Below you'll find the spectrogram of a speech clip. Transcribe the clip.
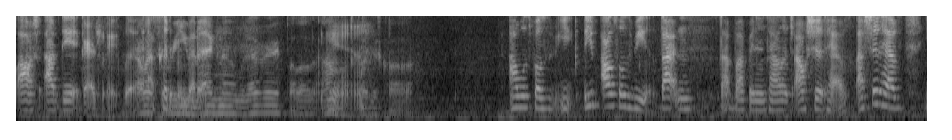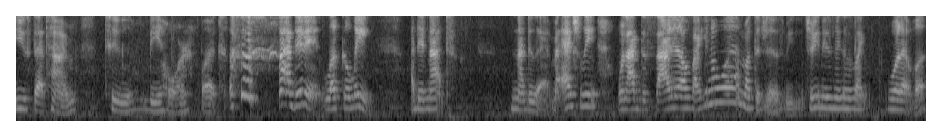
I, sh- I did graduate, but I I, was could have been better. Magna, whatever. Blah blah. blah. I don't know what the fuck it's called. I was supposed to be. You, I was supposed to be dotting, dot bopping in college. I should have. I should have used that time to be a whore, but I didn't. Luckily, I did not. Not do that. But actually, when I decided, I was like, you know what? I'm about to just be treating these niggas like whatever.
